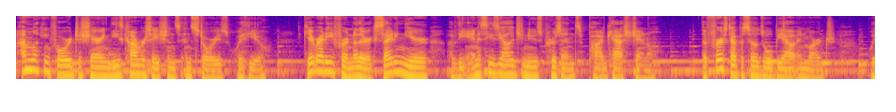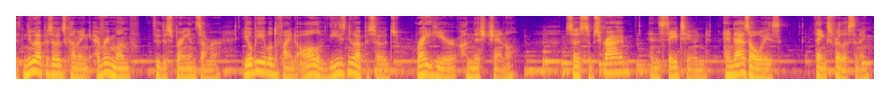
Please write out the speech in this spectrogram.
I'm looking forward to sharing these conversations and stories with you. Get ready for another exciting year of the anesthesiology news presents podcast channel. The first episodes will be out in march with new episodes coming every month through the spring and summer. You'll be able to find all of these new episodes right here on this channel. So subscribe and stay tuned. And as always, thanks for listening.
